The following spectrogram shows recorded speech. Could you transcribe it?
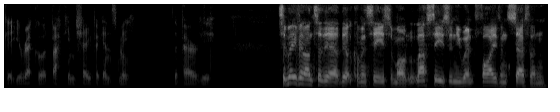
get your record back in shape against me, the pair of you. So moving on to the uh, the upcoming season, well, last season you went five and seven.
